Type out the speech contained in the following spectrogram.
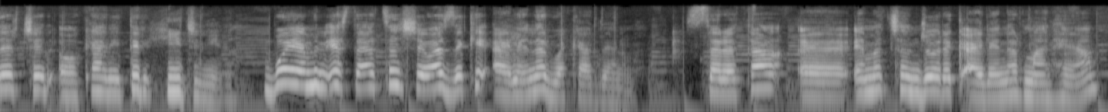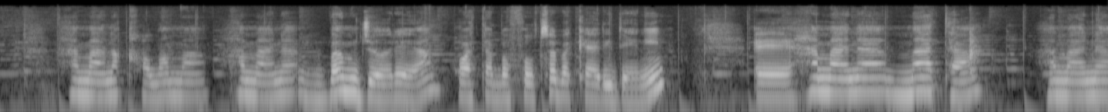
دەرچێت ئەوەکانی تر هیچ نییە بۆیە من ئێستا چەند شێوازێکی ئایلێنەر بەکاردێنم سەرەتا ئێمە چەند جۆرێک ئایلێنەرمان هەیە هەمانە قەڵەمە هەمانە بەم جۆرەیە واتە بە فڵچە بەکاری دێنین هەمانە ماتە هەمانە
